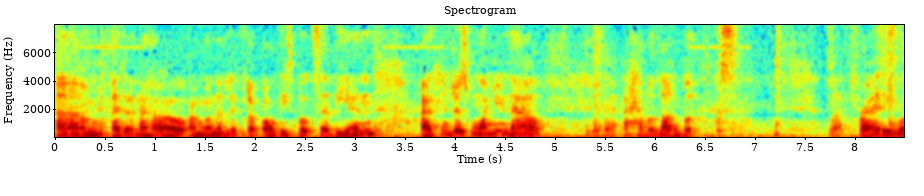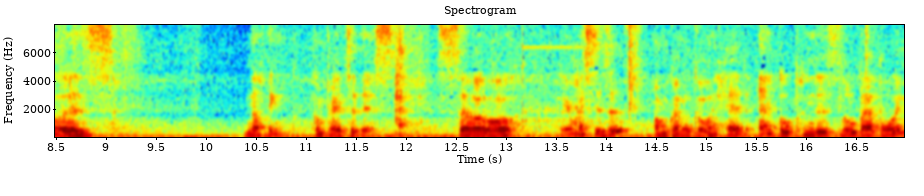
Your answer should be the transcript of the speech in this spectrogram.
Um, I don't know how I'm going to lift up all these books at the end. I can just warn you now that I have a lot of books. Black Friday was nothing compared to this. So here are my scissors. I'm gonna go ahead and open this little bad boy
